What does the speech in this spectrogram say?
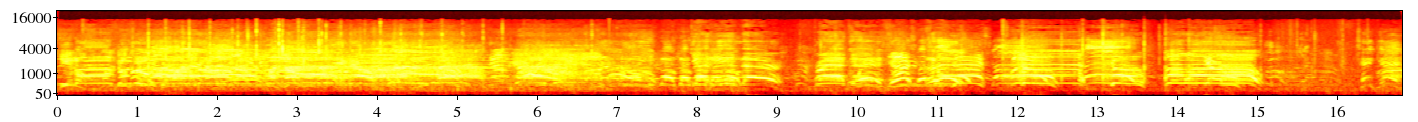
Dino! Go, Dino! Go, go, go, Get go, in there! Brandon! Yes! Let's go! Yes! Go! Go! Go! Take it!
